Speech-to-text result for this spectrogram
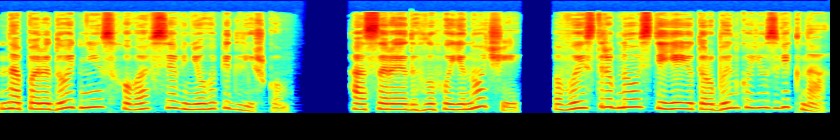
напередодні сховався в нього під ліжком, а серед глухої ночі вистрибнув з тією торбинкою з вікна.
